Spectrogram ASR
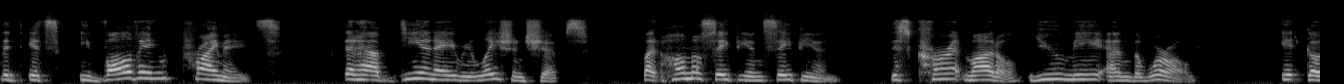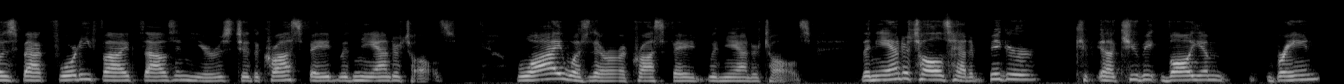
the it's evolving primates that have DNA relationships but Homo sapiens sapien, this current model, you, me, and the world, it goes back 45,000 years to the crossfade with Neanderthals. Why was there a crossfade with Neanderthals? The Neanderthals had a bigger uh, cubic volume brain.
